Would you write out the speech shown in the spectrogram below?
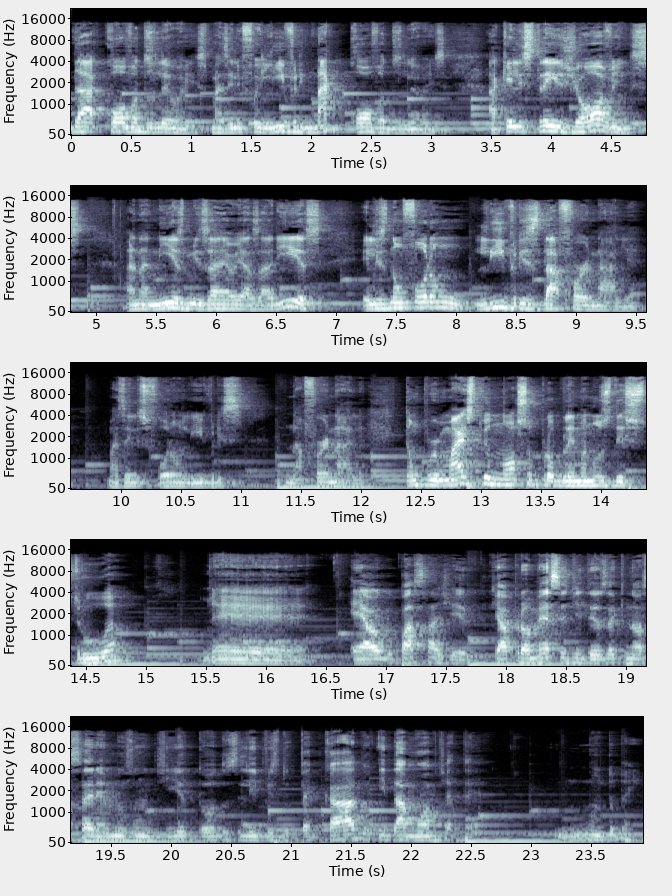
da cova dos leões, mas ele foi livre na cova dos leões. Aqueles três jovens, Ananias, Misael e Azarias, eles não foram livres da fornalha, mas eles foram livres na fornalha. Então, por mais que o nosso problema nos destrua, é, É algo passageiro, porque a promessa de Deus é que nós seremos um dia todos livres do pecado e da morte eterna. Muito bem,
